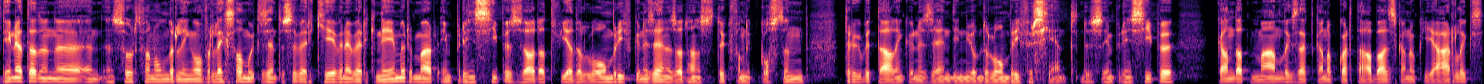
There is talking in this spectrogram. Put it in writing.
Ik denk dat dat een, eh, een, een soort van onderling overleg zal moeten zijn tussen werkgever en werknemer, maar in principe zou dat via de loonbrief kunnen zijn en zou dat een stuk van de kosten terugbetaling kunnen zijn die nu op de loonbrief verschijnt. Dus in principe kan dat maandelijks, dat kan op kwartaalbasis, kan ook jaarlijks,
